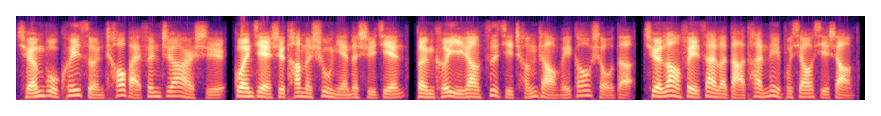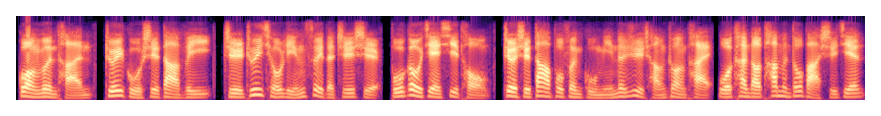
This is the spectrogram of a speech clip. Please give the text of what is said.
全部亏损超百分之二十。关键是他们数年的时间，本可以让自己成长为高手的，却浪费在了打探内部消息上，逛论坛、追股市大 V，只追求零碎的知识，不构建系统。这是大部分股民的日常状态。我看到他们都把时间。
